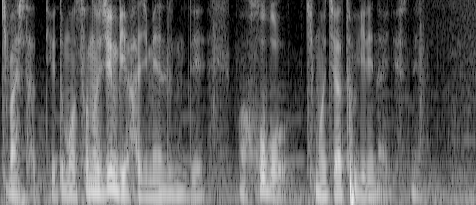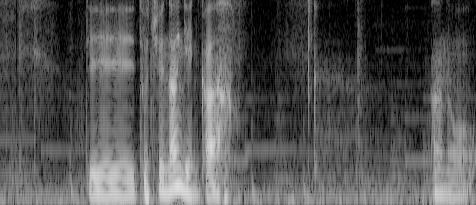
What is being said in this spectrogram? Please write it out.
来ましたっていうともうその準備を始めるんで、まあ、ほぼ気持ちは途切れないですね。で途中何件か あの、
